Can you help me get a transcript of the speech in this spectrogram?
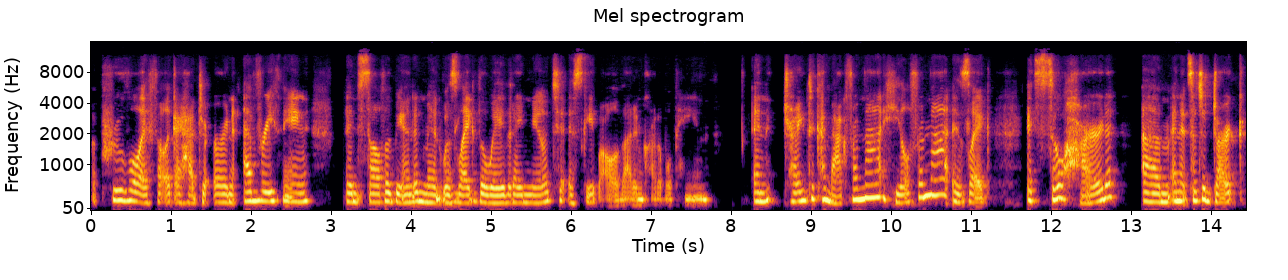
approval. I felt like i had to earn everything and self abandonment was like the way that i knew to escape all of that incredible pain. And trying to come back from that heal from that is like it's so hard um, and it's such a dark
